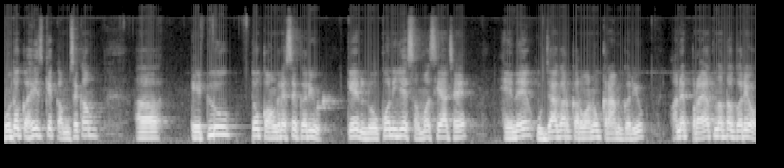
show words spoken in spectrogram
હું તો કહીશ કે કમસે કમ એટલું તો કોંગ્રેસે કર્યું કે લોકોની જે સમસ્યા છે એને ઉજાગર કરવાનું કામ કર્યું અને પ્રયત્ન તો કર્યો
